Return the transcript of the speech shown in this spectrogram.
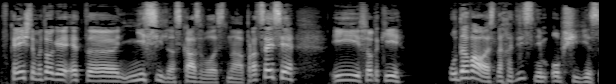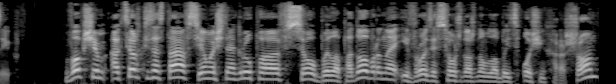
в конечном итоге это не сильно сказывалось на процессе, и все-таки удавалось находить с ним общий язык. В общем, актерский состав, съемочная группа, все было подобрано, и вроде все уже должно было быть очень хорошо,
